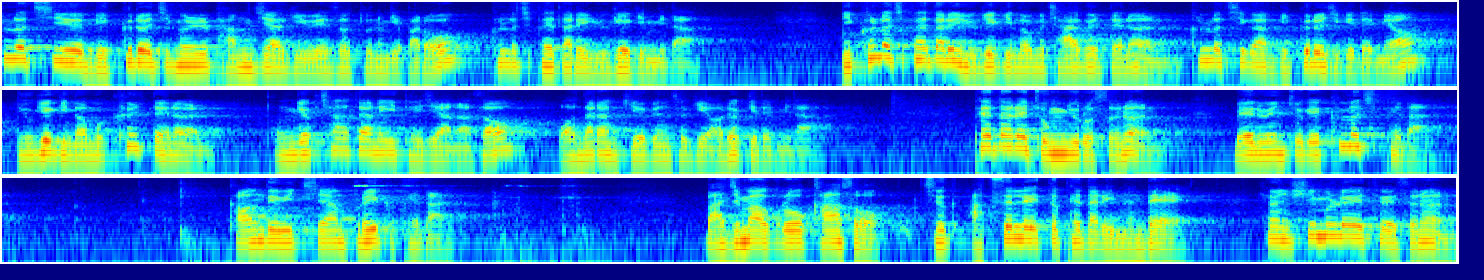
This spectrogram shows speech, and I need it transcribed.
클러치의 미끄러짐을 방지하기 위해서 두는 게 바로 클러치 페달의 유격입니다. 이 클러치 페달의 유격이 너무 작을 때는 클러치가 미끄러지게 되며 유격이 너무 클 때는 동력 차단이 되지 않아서 원활한 기어 변속이 어렵게 됩니다. 페달의 종류로서는 맨 왼쪽에 클러치 페달, 가운데 위치한 브레이크 페달, 마지막으로 가속, 즉 악셀레이터 페달이 있는데 현 시뮬레이터에서는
